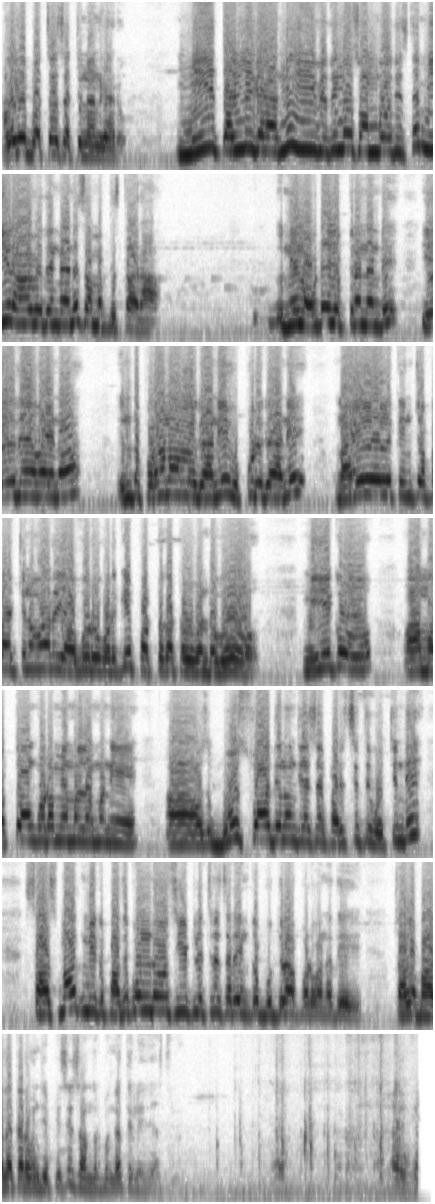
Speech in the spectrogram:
అలాగే బొత్స సత్యనారాయణ గారు మీ తల్లి గారిని ఈ విధంగా సంబోధిస్తే మీరు ఆ విధంగానే సమర్థిస్తారా? నేను ఒకటే చెప్తున్నానండి. ఏదేవైనా ఇంత పురాణాల్లో కానీ ఇప్పుడు కానీ మహిళలు కించపరిచిన వారు ఎవరు కూడా పట్టుకట్టలు ఉండవు. మీకు ఆ, మొత్తం కూడా మిమ్మల్ని మిమ్మల్ని భూస్వాధీనం చేసే పరిస్థితి వచ్చింది. సస్మాత్ మీకు పదకొండు సీట్లు ఇచ్చినా సరే ఇంకా బుద్ధి రాపడం అనేది చాలా బాధాకరం అని చెప్పేసి సందర్భంగా తెలియజేస్తున్నాను.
